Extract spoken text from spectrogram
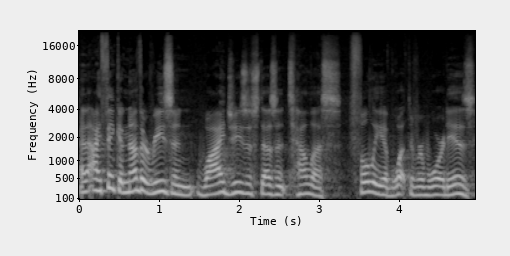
And I think another reason why Jesus doesn't tell us fully of what the reward is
